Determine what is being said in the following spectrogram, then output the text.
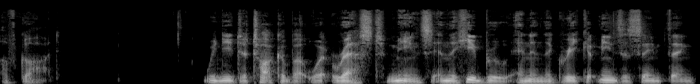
of God? We need to talk about what rest means in the Hebrew and in the Greek. It means the same thing.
